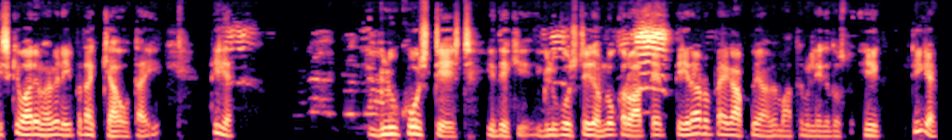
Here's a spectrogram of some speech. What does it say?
इसके बारे में हमें नहीं पता क्या होता है ठीक है? ग्लूकोज टेस्ट ये देखिए ग्लूकोज टेस्ट हम लोग करवाते हैं, तेरह रुपए का आपको यहाँ पे मात्रा मिलेगा दोस्तों, एक, ठीक है?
